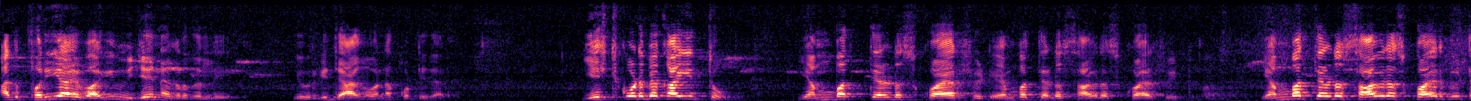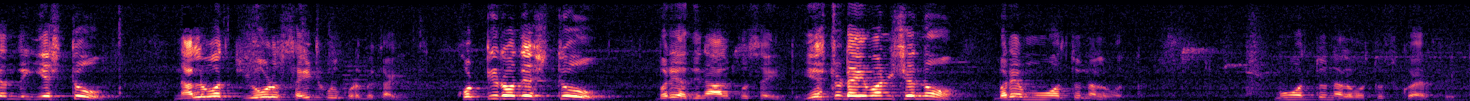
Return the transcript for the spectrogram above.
ಅದು ಪರ್ಯಾಯವಾಗಿ ವಿಜಯನಗರದಲ್ಲಿ ಇವರಿಗೆ ಜಾಗವನ್ನು ಕೊಟ್ಟಿದ್ದಾರೆ. ಎಷ್ಟು ಕೊಡಬೇಕಾಗಿತ್ತು? ಎಂಬತ್ತೆರಡು ಸ್ಕ್ವೇರ್ ಫೀಟ್ ಎಂಬತ್ತೆರಡು ಸಾವಿರ ಸ್ಕ್ವೇರ್ ಫೀಟ್ ಎಂಬತ್ತೆರಡು ಸಾವಿರ ಸ್ಕ್ವೇರ್ ಫೀಟ್ ಅಂದರೆ ಎಷ್ಟು? ನಲವತ್ತೇಳು ಸೈಟ್ಗಳು ಕೊಡಬೇಕಾಗಿತ್ತು. ಕೊಟ್ಟಿರೋದೆಷ್ಟು? ಬರೀ ಹದಿನಾಲ್ಕು ಸೈಟ್ ಎಷ್ಟು ಡೈಮೆನ್ಷನ್ನು ಬರೀ ಮೂವತ್ತು ನಲವತ್ತು. ಮೂವತ್ತು ನಲವತ್ತು ಸ್ಕ್ವೇರ್ ಫೀಟ್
